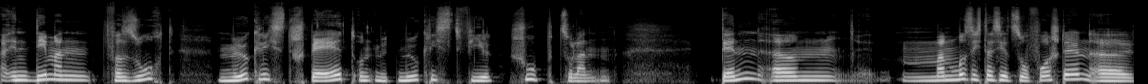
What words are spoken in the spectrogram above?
indem man versucht, möglichst spät und mit möglichst viel Schub zu landen. Denn ähm, man muss sich das jetzt so vorstellen, äh,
